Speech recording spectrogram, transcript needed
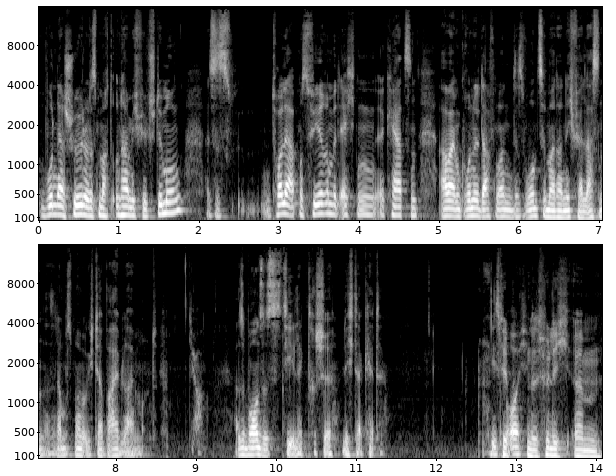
wunderschön und es macht unheimlich viel Stimmung. Es ist eine tolle Atmosphäre mit echten äh, Kerzen, aber im Grunde darf man das Wohnzimmer dann nicht verlassen. Also da muss man wirklich dabei bleiben und also bei uns ist es die elektrische Lichterkette. Wie ist bei euch? Natürlich ähm,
